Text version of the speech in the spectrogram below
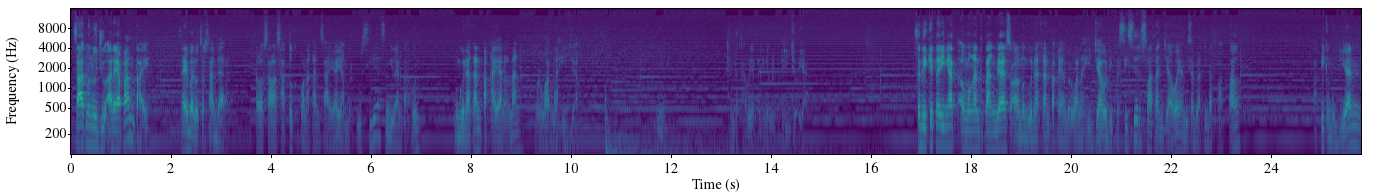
Saat menuju area pantai, saya baru tersadar kalau salah satu keponakan saya yang berusia 9 tahun menggunakan pakaian renang berwarna hijau. Hmm, kan udah tahu ya tadi nggak boleh pakai hijau ya. Sedikit teringat omongan tetangga soal menggunakan pakaian berwarna hijau di pesisir selatan Jawa yang bisa berakibat fatal. Tapi kemudian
